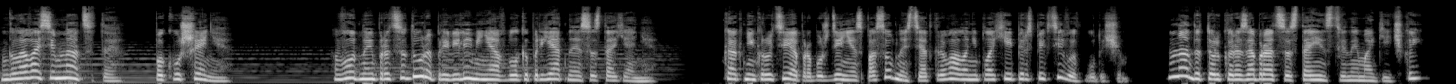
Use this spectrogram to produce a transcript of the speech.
Глава 17. Покушение. Водные процедуры привели меня в благоприятное состояние. Как ни крути, а пробуждение способности открывало неплохие перспективы в будущем. Надо только разобраться с таинственной магичкой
